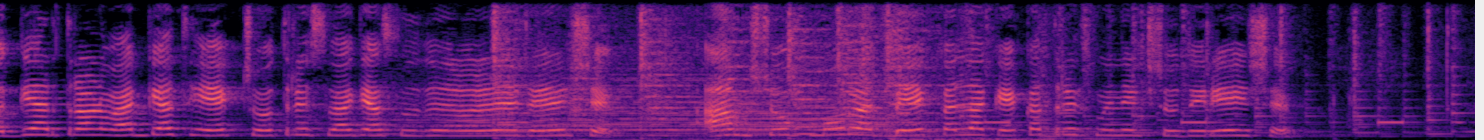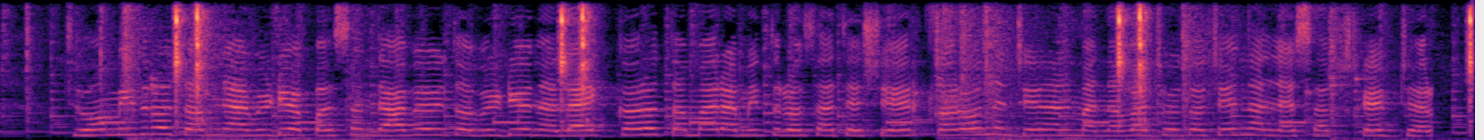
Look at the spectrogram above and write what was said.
અગિયાર, ત્રણ વાગ્યાથી એક ચોત્રીસ વાગ્યા સુધી રહેશે. આમ શુભ મુહૂર્ત બે કલાક એકત્રીસ મિનિટ સુધી રહેશે. જો મિત્રો તમને આ વીડિયો પસંદ આવ્યો હોય તો વિડીયોને લાઇક કરો, તમારા મિત્રો સાથે શેર કરો અને ચેનલમાં નવા છો તો ચેનલને સબસ્ક્રાઈબ જરૂર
